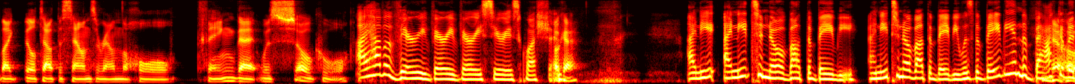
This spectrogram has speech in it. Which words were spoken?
like built out the sounds around the whole thing that was so cool. I have a very, very, very serious question. Okay. I need I need to know about the baby. I need to know about the baby. Was the baby in the back of the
